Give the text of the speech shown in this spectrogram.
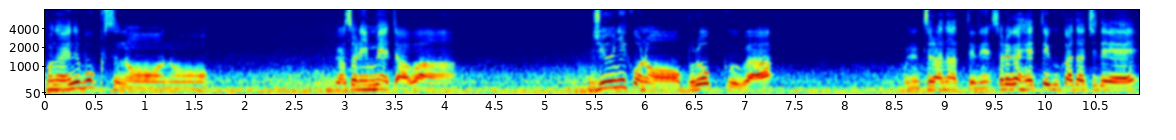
この NBOX のあのガソリンメーターは12個のブロックが連なってねそれが減っていく形で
